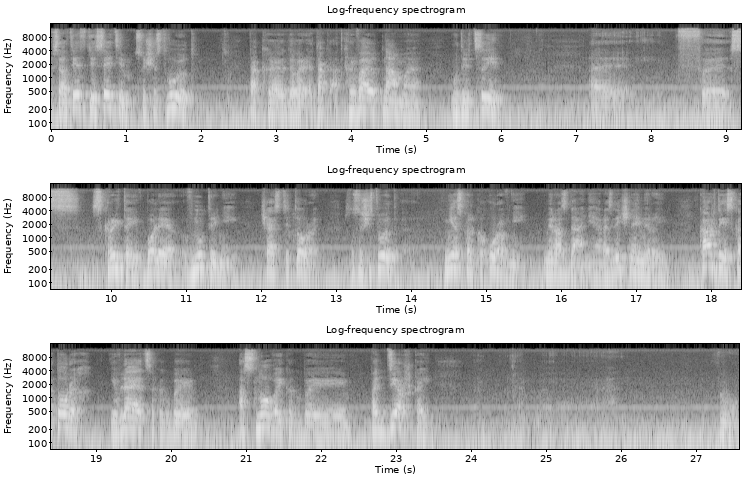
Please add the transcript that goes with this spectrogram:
в соответствии с этим существуют, так, э, говоря, так открывают нам э, мудрецы в скрытой, в более внутренней части Торы, что существует несколько уровней мироздания, различные миры, каждый из которых является как бы основой, как бы поддержкой ну,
